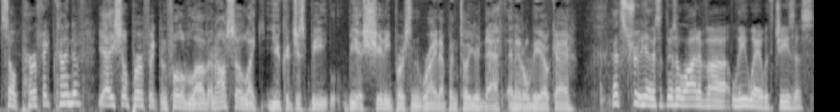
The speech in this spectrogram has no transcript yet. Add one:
so perfect kind of? Yeah, he's so perfect and full of love, and also like you could just be be a shitty person right up until your death, and it'll be okay. That's true. Yeah, there's there's a lot of uh, leeway with Jesus.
